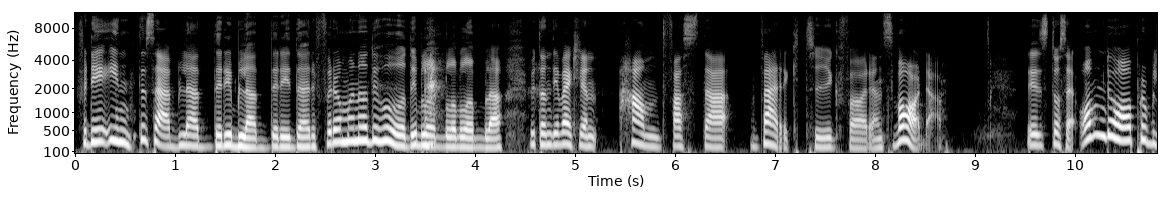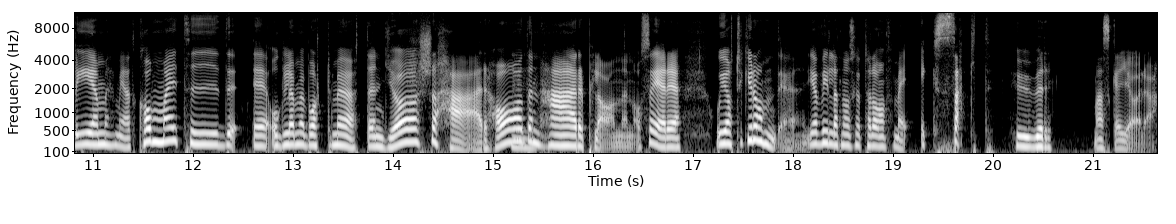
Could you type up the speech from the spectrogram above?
För det är inte så här bladderi bladderi därför har man ADHD bla bla bla bla, utan det är verkligen handfasta verktyg för ens vardag. Det står så här, om du har problem med att komma i tid eh, och glömmer bort möten, gör så här, ha Mm. den här planen. Och så är det, och jag tycker om det. Jag vill att någon ska tala om för mig exakt hur man ska göra.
